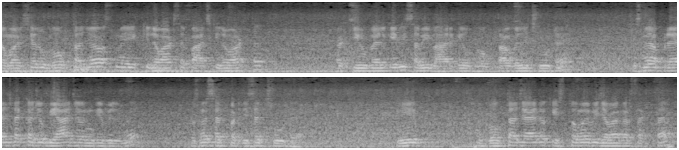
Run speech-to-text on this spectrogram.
कमर्शियल उपभोक्ता जो है, उसमें एक किलोवाट से पाँच किलोवाट तक, और ट्यूबवेल के भी सभी बाहर के उपभोक्ताओं के लिए छूट है। इसमें अप्रैल तक का जो ब्याज है उनके बिल में उसमें शत प्रतिशत छूट है। ये उपभोक्ता चाहे तो किस्तों में भी जमा कर सकता है।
